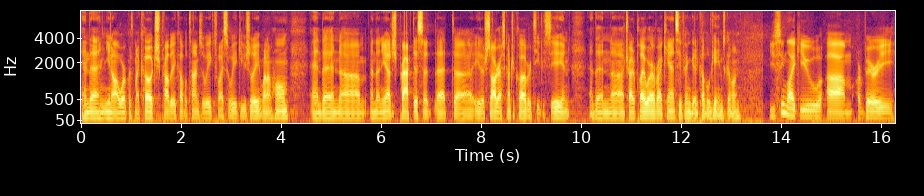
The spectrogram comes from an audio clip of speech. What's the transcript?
and then you know I'll work with my coach probably a couple times a week, twice a week usually when I'm home. And then um, and then yeah, just practice at, at uh, either Sawgrass Country Club or TPC, and and then uh, try to play wherever I can, see if I can get a couple games going. You seem like you um, are very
